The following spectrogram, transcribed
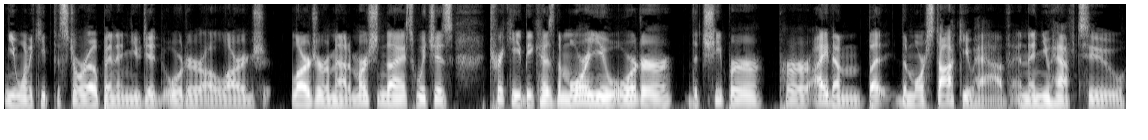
you want to keep the store open, and you did order a large larger amount of merchandise, which is tricky because the more you order, the cheaper per item, but the more stock you have, and then you have to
